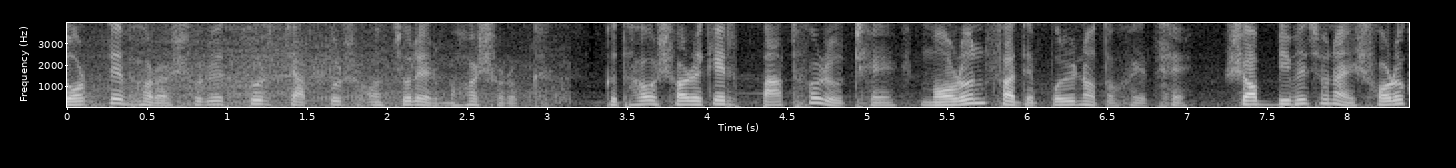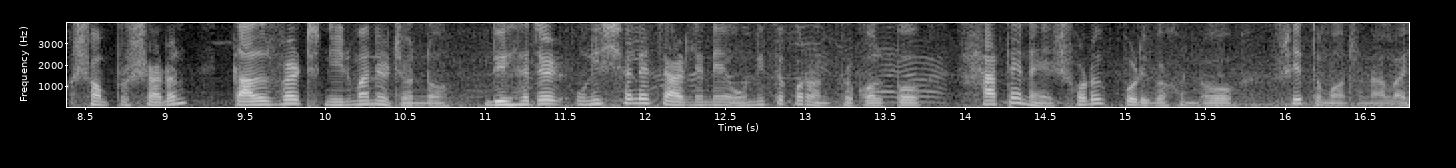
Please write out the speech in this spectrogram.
গর্তে ভরা শরীয়তপুর, চাঁদপুর অঞ্চলের মহাসড়ক। কোথাও সড়কের পাথর উঠে মরণ ফাঁদে পরিণত হয়েছে। সব বিবেচনায় সড়ক সম্প্রসারণ কালভার্ট নির্মাণের জন্য দুই হাজার উনিশ সালে চার লেনে উন্নীতকরণ প্রকল্প হাতে নেয় সড়ক পরিবহন ও সেতু মন্ত্রণালয়।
